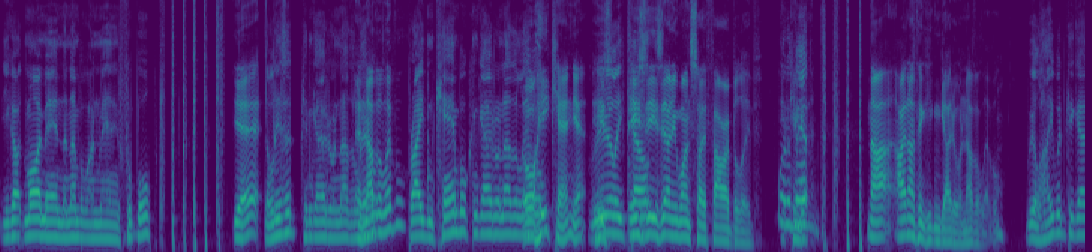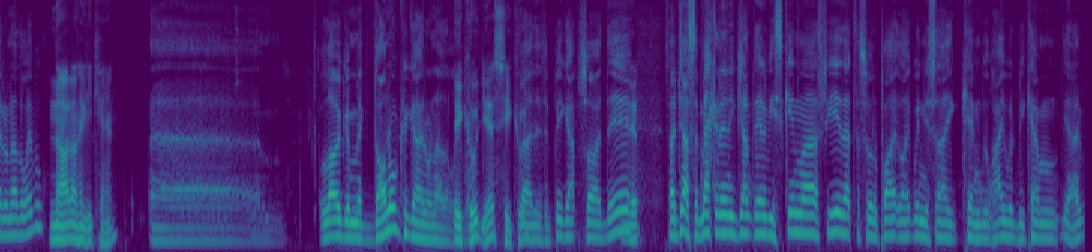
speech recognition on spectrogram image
You got my man, the number one man in football, Yeah. The Lizard can go to another level. Another level? Braeden Campbell can go to another level. Oh, he can, yeah. He's- Really he's, tell- he's, the only one so far, I believe. What He can go- about no, I don't think he can go to another level. Will Hayward could go to another level? No, I don't think he can. Um, Logan McDonald could go to another level. He could, yes, he could. So there's a big upside there. Yep. So Justin McInerney jumped out of his skin last year. That's the sort of play like when you say can Will Hayward become, you know,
